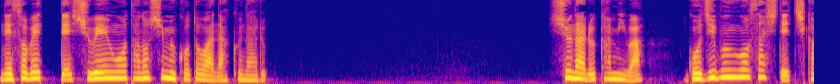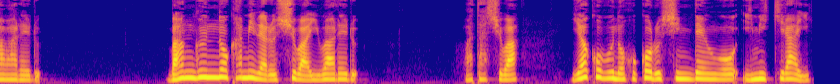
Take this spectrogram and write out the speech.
寝そべって主演を楽しむことはなくなる。主なる神はご自分を指して誓われる。万軍の神なる主は言われる。私はヤコブの誇る神殿を忌み嫌い、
